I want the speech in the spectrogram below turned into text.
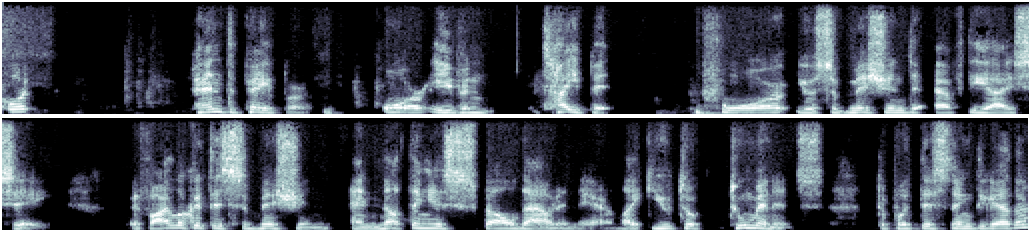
put pen to paper or even type it for your submission to FDIC. If I look at this submission and nothing is spelled out in there, like you took two minutes to put this thing together,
